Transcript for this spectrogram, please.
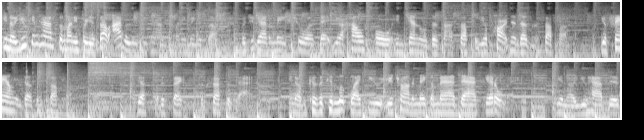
you know, you can have some money for yourself. I believe you can have for yourself, but you got to make sure that your household in general does not suffer. Your partner doesn't suffer. Your family doesn't suffer just for the sake, success of that. You know, because it can look like you you're trying to make a mad dash getaway you know, you have this,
